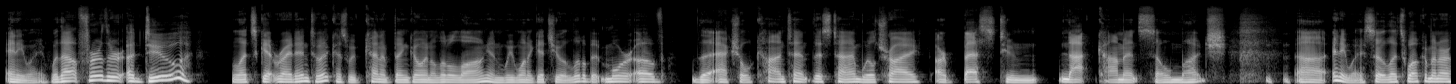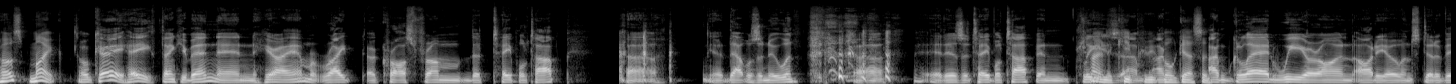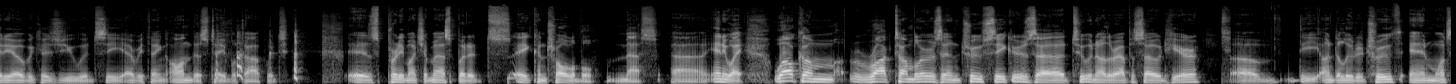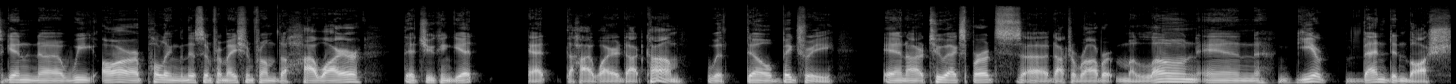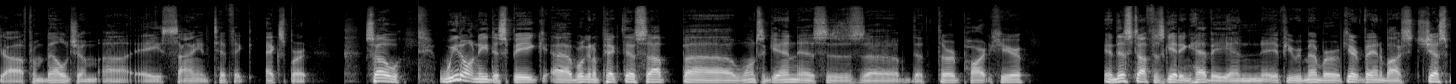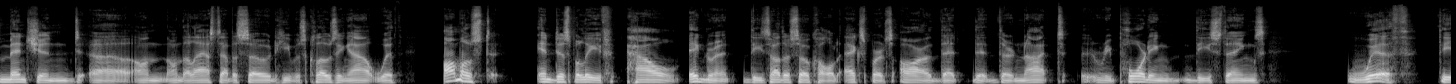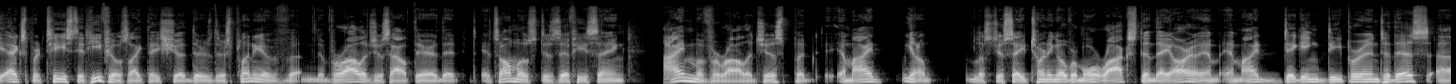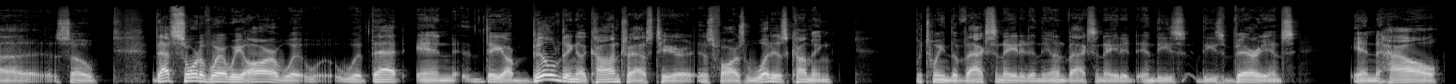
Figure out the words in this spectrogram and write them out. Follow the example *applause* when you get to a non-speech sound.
Anyway, without further ado, let's get right into it because we've kind of been going a little long and we want to get you a little bit more of the actual content this time. We'll try our best to n- not comment so much. *laughs* uh, anyway, so let's welcome in our host, Mike. Okay. Hey, thank you, Ben. And here I am right across from the tabletop. *laughs* Uh, yeah, that was a new one. Uh, it is a tabletop, and please, keep I'm, people I'm- guessing. I'm glad we are on audio instead of video because you would see everything on this tabletop, which is pretty much a mess, but it's a controllable mess. Uh, anyway, welcome, rock tumblers and truth seekers, uh, to another episode here of the Undiluted Truth. And once again, uh, we are pulling this information from the High Wire that you can get at thehighwire.com with Del Bigtree and our two experts, uh, Dr. Robert Malone and Geert Vanden Bossche uh, from Belgium, uh, a scientific expert. So we don't need to speak. Uh, we're going to pick this up uh, once again. This is uh, the third part here. And this stuff is getting heavy. And if you remember, Geert Vanden Bossche just mentioned uh, on, on the last episode, he was closing out with almost in disbelief how ignorant these other so-called experts are that, that they're not reporting these things with the expertise that he feels like they should. There's there's plenty of uh, virologists out there that it's almost as if he's saying, "I'm a virologist, but am I, you know, let's just say turning over more rocks than they are? Am, am I digging deeper into this?" Uh, so that's sort of where we are with with that, and they are building a contrast here as far as what is coming between the vaccinated and the unvaccinated in these these variants, and how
